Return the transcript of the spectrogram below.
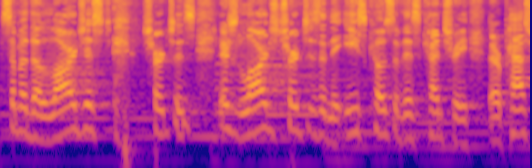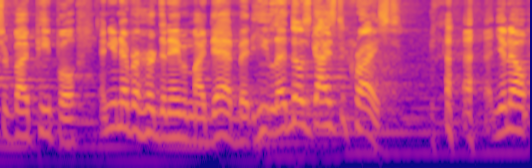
some of the largest churches, there's large churches in the east coast of this country that are pastored by people, and you never heard the name of my dad, but he led those guys to Christ. you know,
